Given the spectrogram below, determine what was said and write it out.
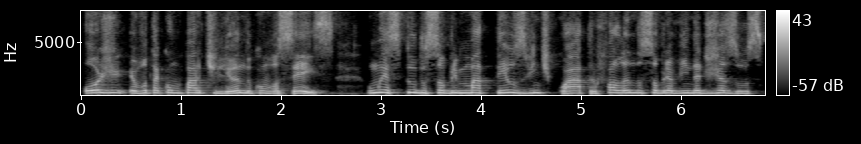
hoje eu vou estar compartilhando com vocês um estudo sobre Mateus 24, falando sobre a vinda de Jesus.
